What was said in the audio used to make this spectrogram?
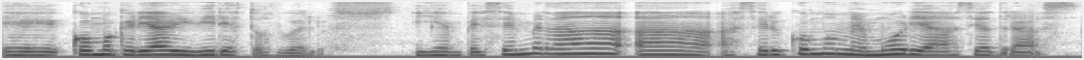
Eh, cómo quería vivir estos duelos. Y empecé en verdad a hacer como memoria hacia atrás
